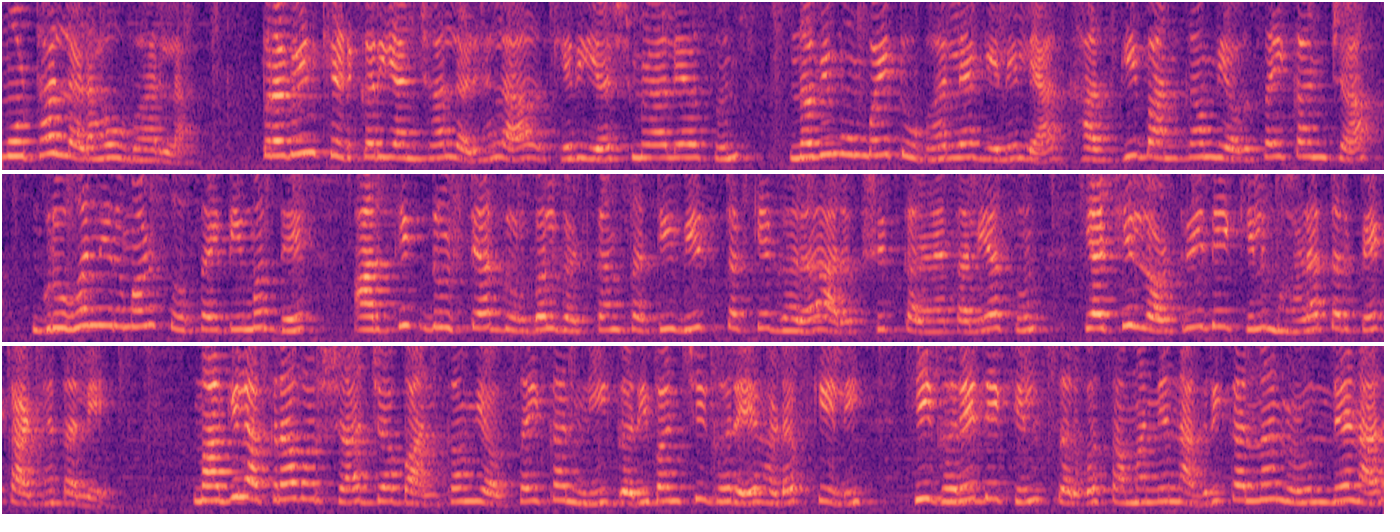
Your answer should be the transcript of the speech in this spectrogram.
मोठा लढा उभारला. प्रवीण खेडकर यांच्या लढ्याला अखेर यश मिळाले असून नवी मुंबईत उभारल्या गेलेल्या खासगी बांधकाम व्यावसायिकांच्या गृहनिर्माण सोसायटीमध्ये आर्थिकदृष्ट्या दुर्बल घटकांसाठी वीस टक्के घरं आरक्षित करण्यात आली असून याची लॉटरी देखील म्हाडातर्फे काढण्यात आली आहे. मागील अकरा वर्षात ज्या बांधकाम व्यावसायिकांनी गरिबांची घरे हडप केली ही घरे देखील सर्वसामान्य नागरिकांना मिळवून देणार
